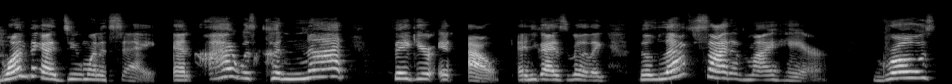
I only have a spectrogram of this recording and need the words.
One thing I do want to say, and I was could not figure it out. And you guys really like the left side of my hair grows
